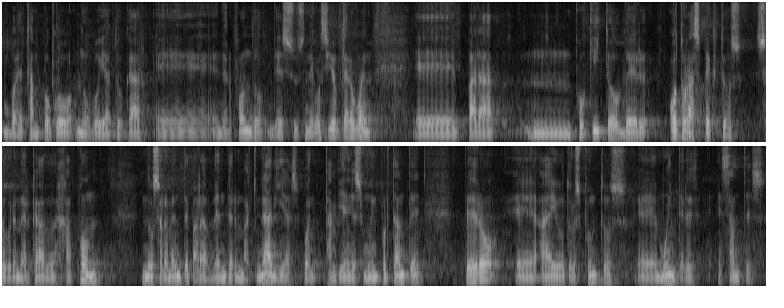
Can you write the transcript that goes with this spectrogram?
bueno, tampoco no voy a tocar eh, en el fondo de sus negocios, pero bueno, para un mm, poquito ver otros aspectos sobre el mercado de Japón, no solamente para vender maquinarias, bueno, también es muy importante, pero hay otros puntos muy interesantes,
